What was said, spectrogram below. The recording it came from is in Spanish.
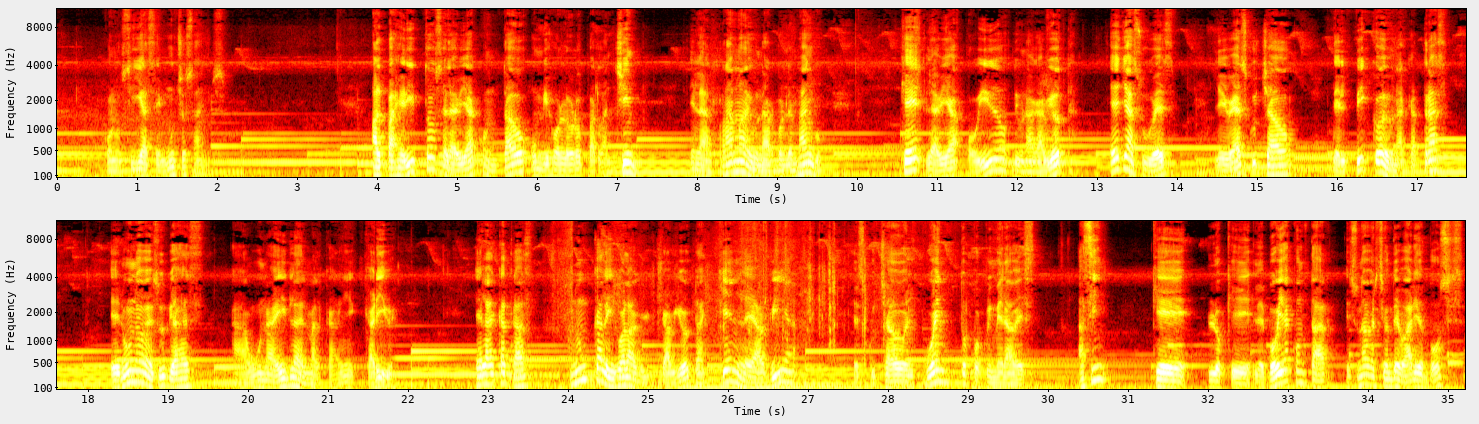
conocí hace muchos años. Al pajarito se le había contado un viejo loro parlanchín en la rama de un árbol de mango, que le había oído de una gaviota. Ella a su vez le había escuchado del pico de un alcatraz en uno de sus viajes a una isla del Mar Caribe. El alcatraz nunca le dijo a la gaviota quién le había escuchado el cuento por primera vez. Así que lo que les voy a contar es una versión de varias voces.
